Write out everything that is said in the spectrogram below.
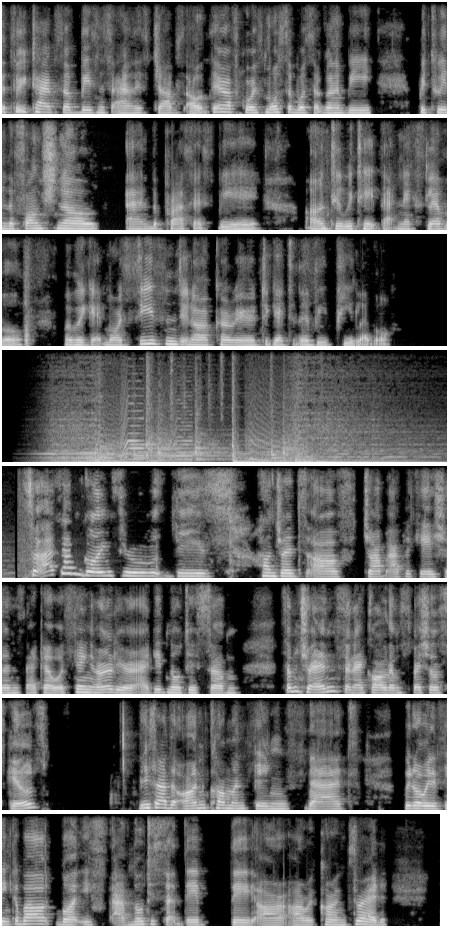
the three types of business analyst jobs out there. Of course, most of us are going to be between the functional and the process BA until we take that next level when we get more seasoned in our career to get to the VP level. So as I'm going through these hundreds of job applications, like I was saying earlier, I did notice some some trends and I call them special skills these are the uncommon things that we don't really think about, but if I've noticed that they they are a recurring thread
